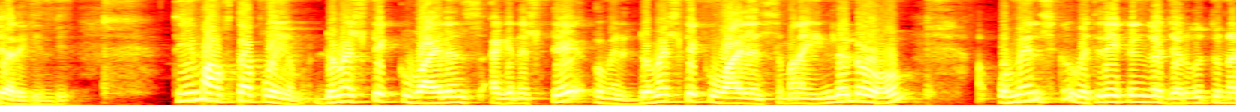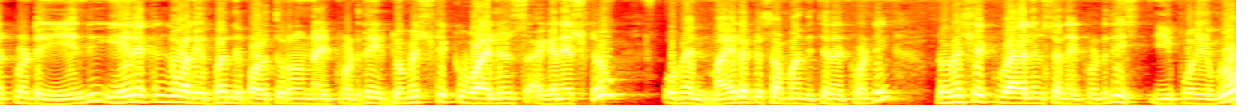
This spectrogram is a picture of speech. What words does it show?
జరిగింది. Theme of the poem domestic violence against a woman domestic violence మన ఇండ్లలో ఉమెన్స్కు వ్యతిరేకంగా జరుగుతున్నటువంటి ఏంది? ఏ రకంగా వాళ్ళు ఇబ్బంది పడుతున్నారు అనేటువంటిది డొమెస్టిక్ వైలెన్స్ అగెనెస్ట్ ఉమెన్ మహిళకు సంబంధించినటువంటి డొమెస్టిక్ వైలెన్స్ అనేటువంటిది ఈ పోయంలో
